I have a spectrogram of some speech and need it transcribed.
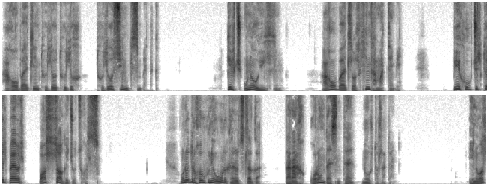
агуу байдлын төлөө төлөх төлөөс юм гэсэн байдаг. Гэвч өнөө үеийнхэн агуу байдал бол хинт хамаатай юм бэ? Би хөгжилтэй байвал боллоо гэж үзэх болсон. Өнөөдөр хувь хүний үүрэг хариуцлага дараах гурван дайсантай нүүр тулаад байна. Энэ бол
